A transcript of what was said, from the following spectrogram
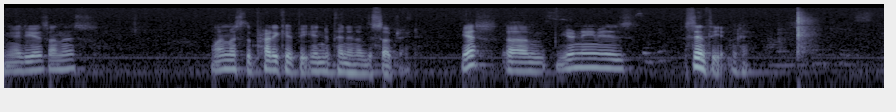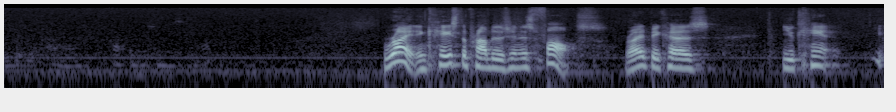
Any ideas on this? Why must the predicate be independent of the subject? Yes? Um, your name is Cynthia. Okay. Right, in case the proposition is false, right? Because you can't. you-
